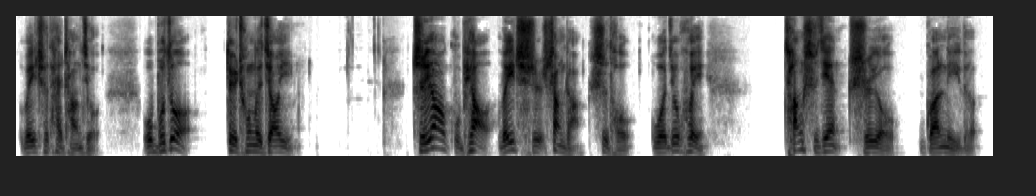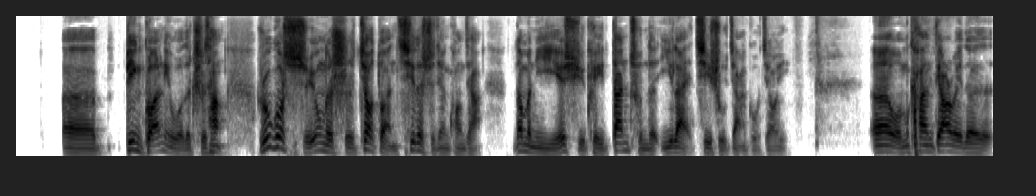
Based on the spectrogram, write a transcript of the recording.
维持太长久。我不做对冲的交易，只要股票维持上涨势头，我就会长时间持有管理的。呃，并管理我的持仓。如果使用的是较短期的时间框架，那么你也许可以单纯的依赖技术架构交易。呃，我们看第二位的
